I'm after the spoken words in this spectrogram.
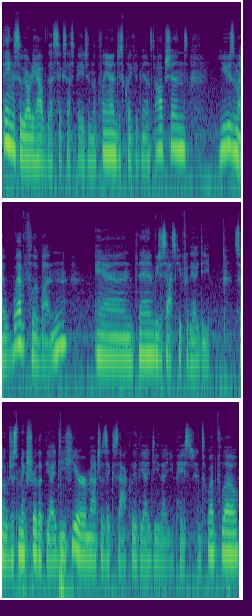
things. So we already have the success page in the plan. Just click advanced options, use my Webflow button, and then we just ask you for the ID. So just make sure that the ID here matches exactly the ID that you pasted into Webflow.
